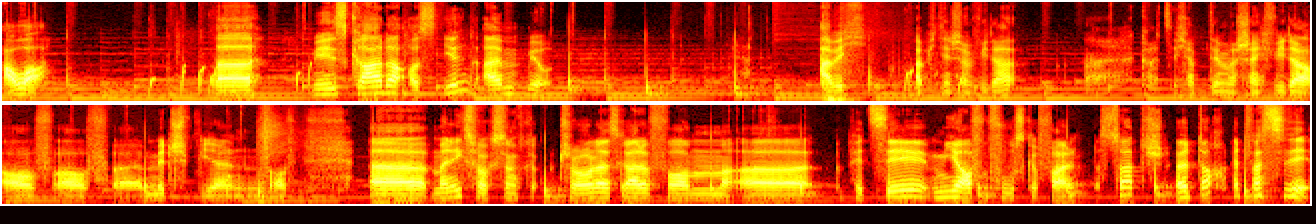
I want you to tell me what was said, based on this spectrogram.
Aua. Äh, mir ist gerade aus irgendeinem... Mir habe ich, hab ich den schon wieder? Oh Gott, ich habe den wahrscheinlich wieder auf, auf äh, Mitspielen drauf. Äh, mein Xbox-Controller ist gerade vom äh, PC mir auf den Fuß gefallen. Das hat äh, doch etwas weh.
